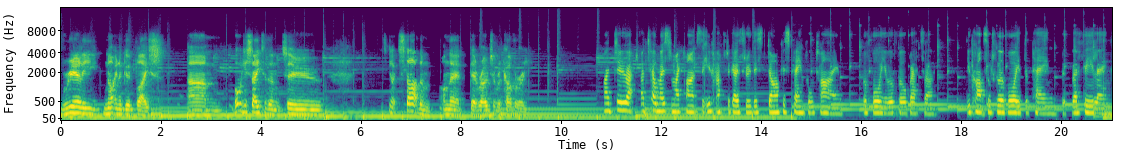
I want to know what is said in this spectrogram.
really not in a good place? Um, what would you say to them to you know, start them on their, their road to recovery? I do. I tell most of my clients that you have to go through this darkest, painful time before you will feel better. You can't sort of avoid the pain that they're feeling.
